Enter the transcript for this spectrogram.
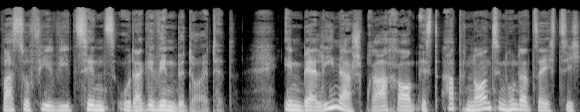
was so viel wie Zins oder Gewinn bedeutet. Im Berliner Sprachraum ist ab 1960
